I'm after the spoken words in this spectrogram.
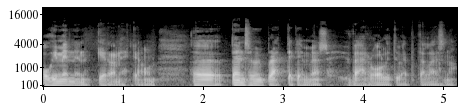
ohimennen kerran ehkä on. Benjamin Pratt tekee myös hyvää roolityötä tällaisena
